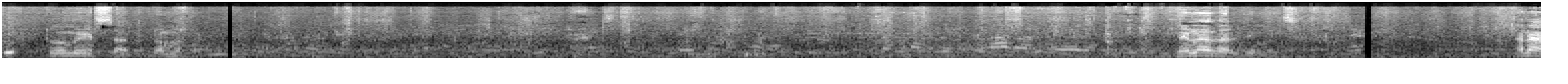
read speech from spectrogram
టూ టూ మినిట్స్ సార్ రమ్మని. నినాదాలు తీయమని సార్. అన్నా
